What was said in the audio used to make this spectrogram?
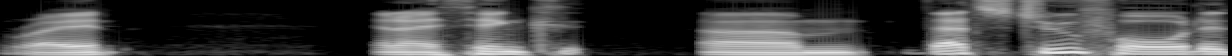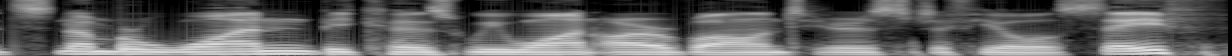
right? And I think um, that's twofold. It's number one, because we want our volunteers to feel safe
